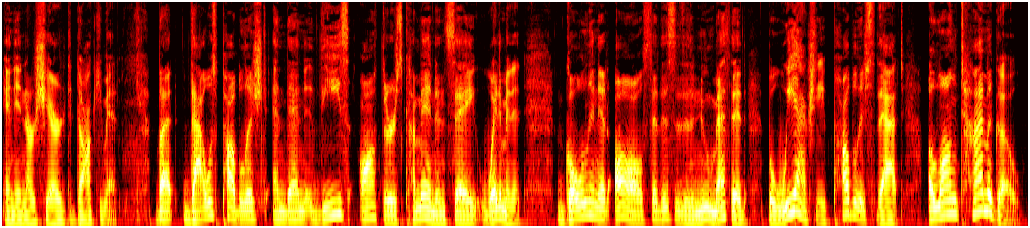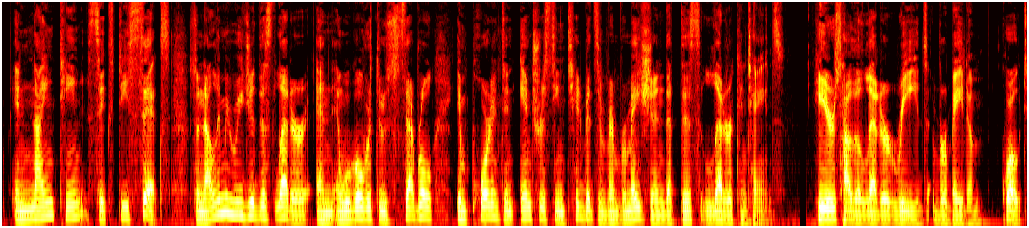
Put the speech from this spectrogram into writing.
and in our shared document. But that was published, and then these authors come in and say, wait a minute, Golan et al. said this is a new method, but we actually published that a long time ago in 1966. So now let me read you this letter and, and we'll go over through several important and interesting tidbits of information that this letter contains. Here's how the letter reads verbatim. Quote,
